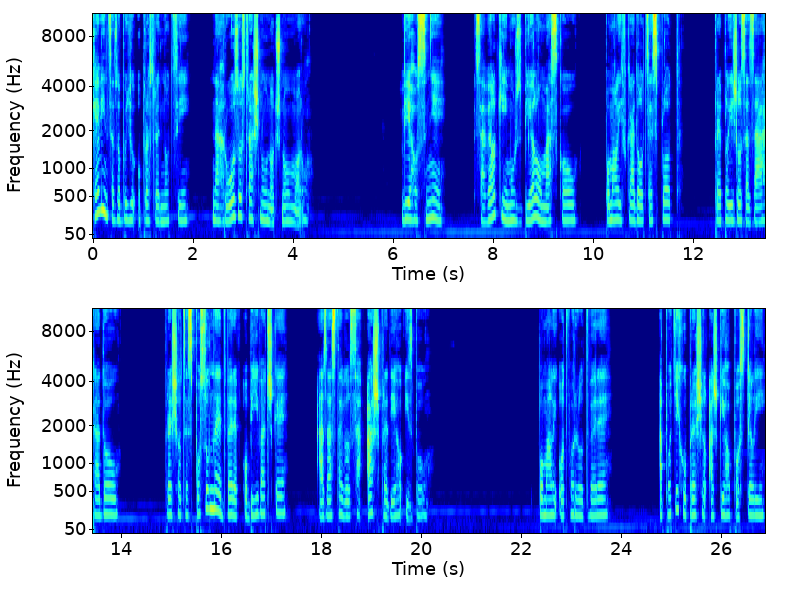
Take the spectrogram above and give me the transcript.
Kevin sa zobudil uprostred noci na hrôzostrašnú nočnú moru. V jeho sne sa veľký muž s bielou maskou pomaly vkradol cez plot, preplížil sa záhradou, prešiel cez posuvné dvere v obývačke a zastavil sa až pred jeho izbou. Pomaly otvoril dvere a potichu prešiel až k jeho posteli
